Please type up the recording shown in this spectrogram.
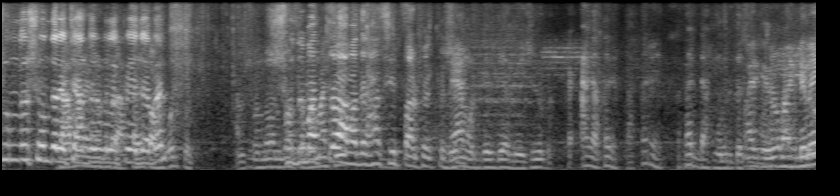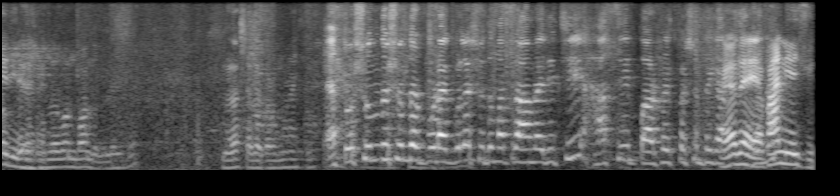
সুন্দর সুন্দর এই চাদরগুলো পেয়ে যাবেন শুধুমাত্র আমাদের হাসি পারফেক্ট দিবে এত সুন্দর সুন্দর প্রোডাক্টগুলো শুধুমাত্র আমরা দিচ্ছি। হাসি পারফেক্ট ফ্যাশন থেকে হ্যাঁ পানি আইছি।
